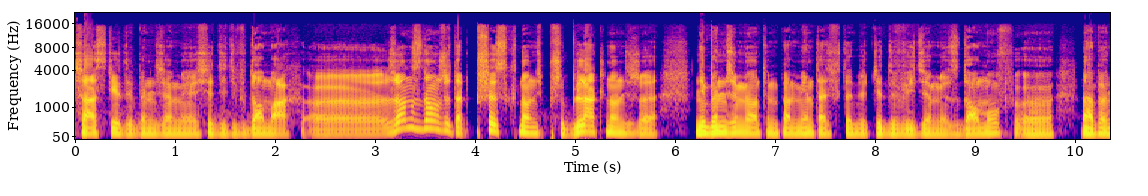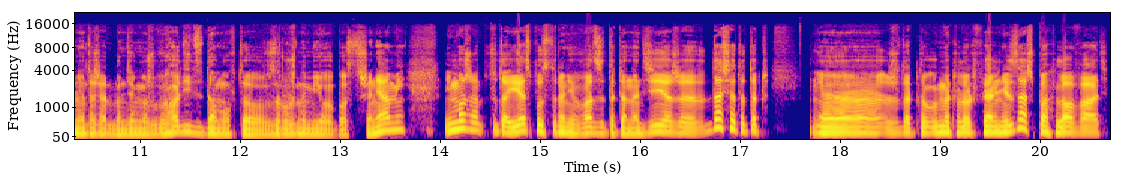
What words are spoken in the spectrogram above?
czas, kiedy będziemy siedzieć w domach, e, że on zdąży tak przyschnąć, przyblaknąć, że nie będziemy o tym pamiętać wtedy, kiedy wyjdziemy z domów. E, no pewnie też jak będziemy już wychodzić z domów, to z różnymi obostrzeniami. I może tutaj jest po stronie władzy taka nadzieja, że da się to tak, e, że tak to ujmę kolorfialnie, zaszpachlować,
